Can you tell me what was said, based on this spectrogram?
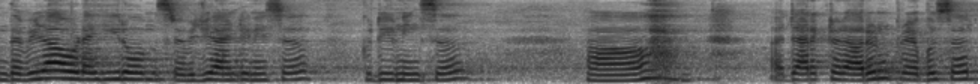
இந்த விழாவோட hero mister Vijay Antony sir good evening sir director Arun Prabhu sir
